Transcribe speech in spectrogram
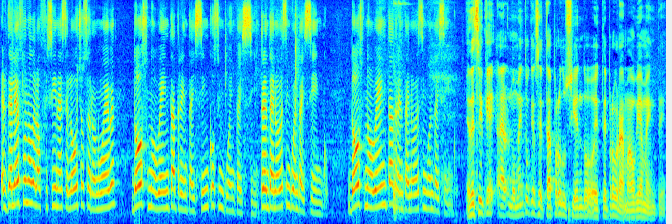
El teléfono de la oficina es el 809 290-3555, 3955. 290-3955. Es decir, que al momento que se está produciendo este programa, obviamente,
